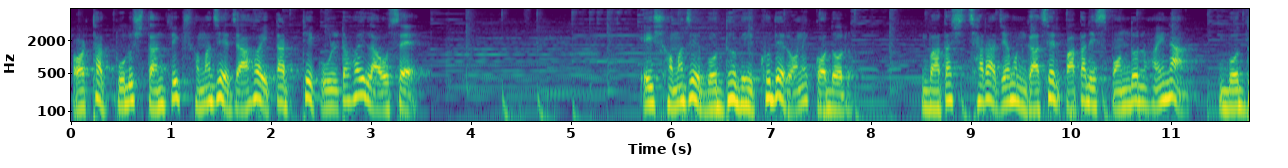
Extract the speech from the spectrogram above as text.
অর্থাৎ পুরুষতান্ত্রিক সমাজে যা হয় তার ঠিক উল্টো হয় লাওসে। এই সমাজে বৌদ্ধ ভিক্ষুদের অনেক কদর। বাতাস ছাড়া যেমন গাছের পাতার স্পন্দন হয় না, বৌদ্ধ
